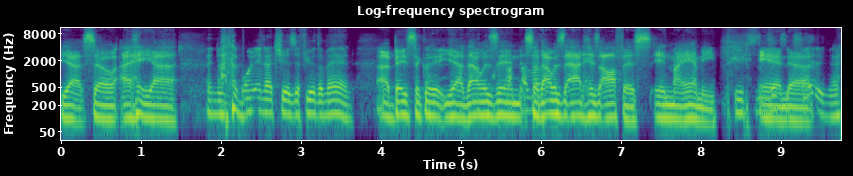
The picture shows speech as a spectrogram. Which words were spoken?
yeah. So I, uh, and he's pointing at you as if you're the man. Uh, basically, yeah, that was in. so that was at his office in Miami, he's, and excited, uh,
